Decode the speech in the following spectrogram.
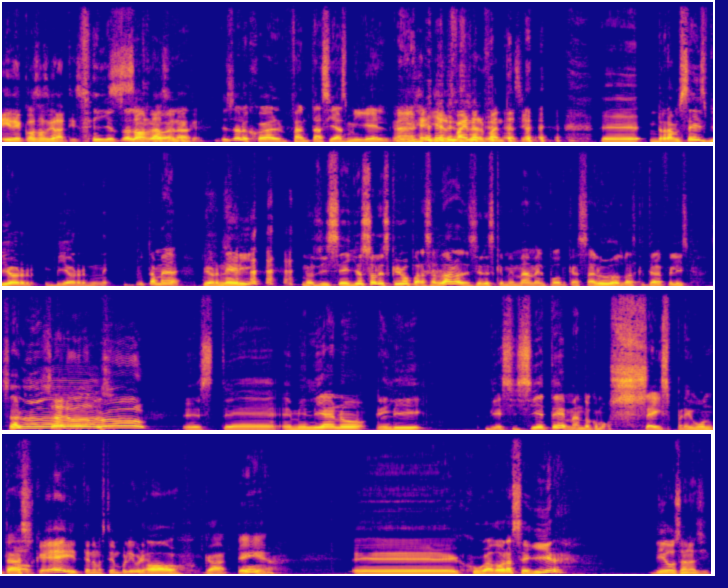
y de cosas gratis. Sí, yo solo, Son las juego la- únicas. yo solo juego al Fantasías Miguel. Y, y el Final Fantasy. Eh, Ramsés Bior, Biorne- puta madre, Biorneri nos dice: Yo solo escribo para saludar o decirles que me mame el podcast. Saludos, basquetera feliz. ¡Saludos! ¡Saludos, bro! Este, Emiliano Lee 17 mandó como seis preguntas. Ok, tenemos tiempo libre. Oh, god damn. Eh, jugador a seguir, Diego Sanasi.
